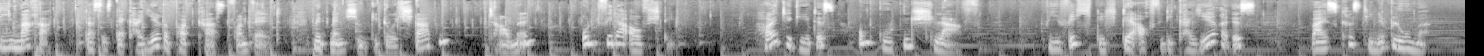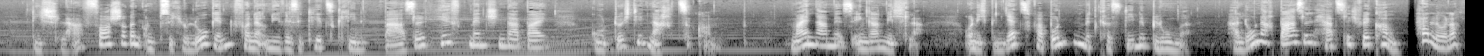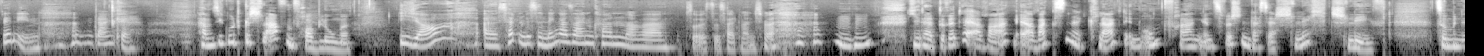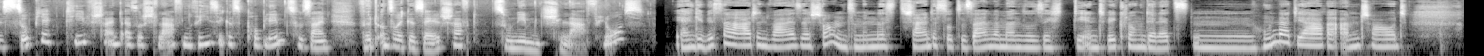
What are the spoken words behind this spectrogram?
Die Macher, das ist der Karriere-Podcast von Welt mit Menschen, die durchstarten, taumeln und wieder aufstehen. Heute geht es um guten Schlaf. Wie wichtig der auch für die Karriere ist, weiß Christine Blume. Die Schlafforscherin und Psychologin von der Universitätsklinik Basel hilft Menschen dabei, gut durch die Nacht zu kommen. Mein Name ist Inga Michler und ich bin jetzt verbunden mit Christine Blume. Hallo nach Basel, herzlich willkommen. Hallo nach Berlin. Danke. Haben Sie gut geschlafen, Frau Blume? Ja, äh, es hätte ein bisschen länger sein können, aber so ist es halt manchmal. Mhm. Jeder dritte Erwachsene klagt in Umfragen inzwischen, dass er schlecht schläft. Zumindest subjektiv scheint also Schlaf ein riesiges Problem zu sein. Wird unsere Gesellschaft zunehmend schlaflos? Ja, in gewisser Art und Weise schon. Zumindest scheint es so zu sein, wenn man so sich die Entwicklung der letzten 100 Jahre anschaut.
